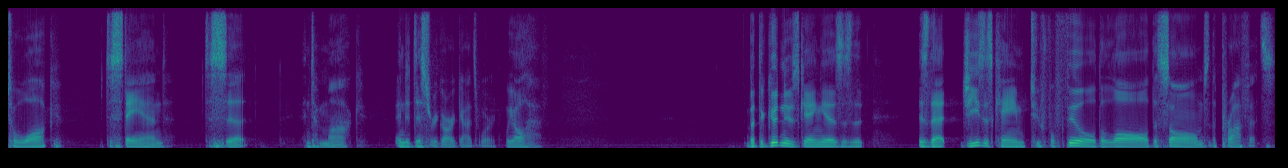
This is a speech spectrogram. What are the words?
to walk, to stand, to sit, and to mock and to disregard God's word. We all have. But the good news, gang, is, is that is that Jesus came to fulfill the law, the Psalms, the prophets.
